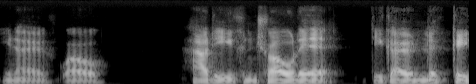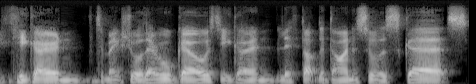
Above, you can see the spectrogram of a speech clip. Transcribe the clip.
you know, well, how do you control it? Do you go and look? Do you go and to make sure they're all girls? Do you go and lift up the dinosaurs' skirts?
